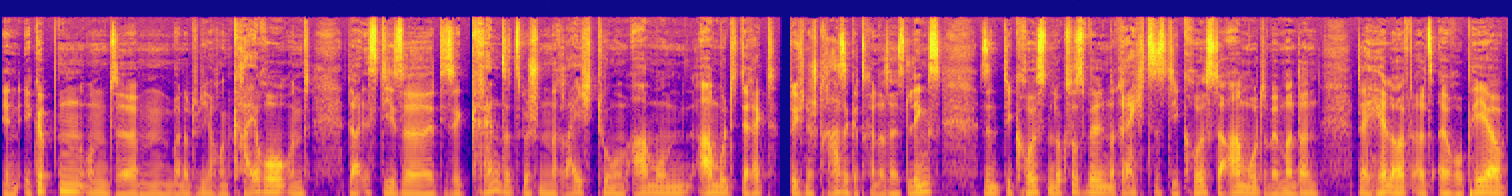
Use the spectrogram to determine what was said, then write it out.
in Ägypten und ähm, war natürlich auch in Kairo und da ist diese, diese Grenze zwischen Reichtum und Armut, Armut direkt durch eine Straße getrennt. Das heißt, links sind die größten Luxusvillen, rechts ist die größte Armut und wenn man dann daherläuft als Europäer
